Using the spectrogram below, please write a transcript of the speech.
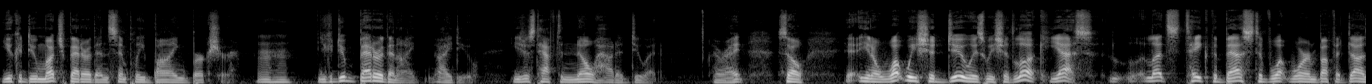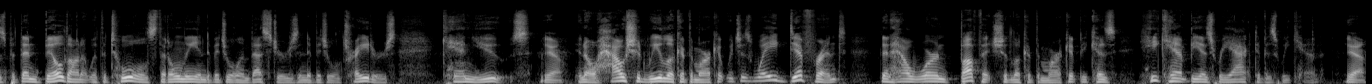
you could do much better than simply buying Berkshire. Mm-hmm. You could do better than I, I do. You just have to know how to do it. All right. So, you know, what we should do is we should look, yes, let's take the best of what Warren Buffett does, but then build on it with the tools that only individual investors, individual traders can use. Yeah. You know, how should we look at the market, which is way different than how Warren Buffett should look at the market because he can't be as reactive as we can. Yeah.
